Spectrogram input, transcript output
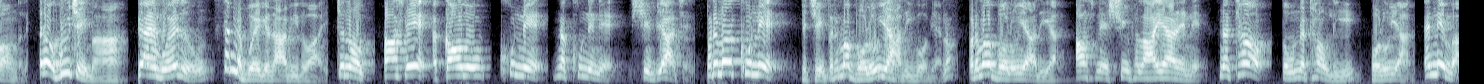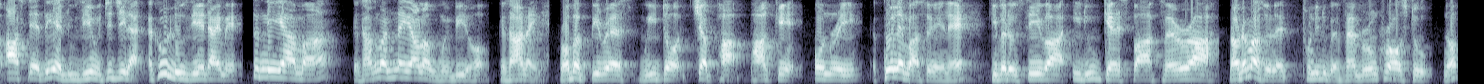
ကောင်းတယ်လဲအဲ့တော့အခုချိန်မှာပြိုင်ပွဲစုံ12ပွဲကစားပြီးသွားပြီကျွန်တော်အာဆနယ်အကောင်းဆုံးခုနှစ်နှစ်ခုနှစ်နဲ့ရှင်ပြချင်ပထမခုနှစ် တစ်ချိန်ပထမဘောလုံးရာသီပေါ့ဗျာနော်ပထမဘောလုံးရာသီကအာဆနယ်ရွှေဖလားရတဲ့နှစ်2003 2004ဘောလုံးရာသီအဲ့နှစ်မှာအာဆနယ်တင်းရဲ့လူစည်းကိုကြည့်ကြည့်လိုက်အခုလူစည်းအတိုင်းပဲတနေရာမှာကစားသမား2ယောက်လောက်ဝင်ပြီးတော့ကစားနိုင်တယ် Robert Pires, Widot, Chappa, Barkin, Onri အကွင်းလက်မှာဆိုရင်လည်း Giverdo Silva, Edu Gaspar, Vera နောက်တစ်မှာဆိုရင်လည်း22ပဲ Van Bron Cross တို့เนาะ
